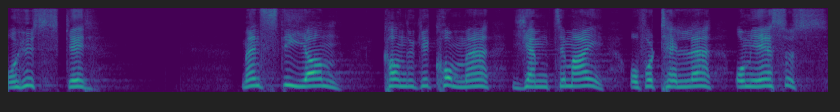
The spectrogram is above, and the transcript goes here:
Og husker men Stian, kan du ikke komme hjem til meg og fortelle om Jesus?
